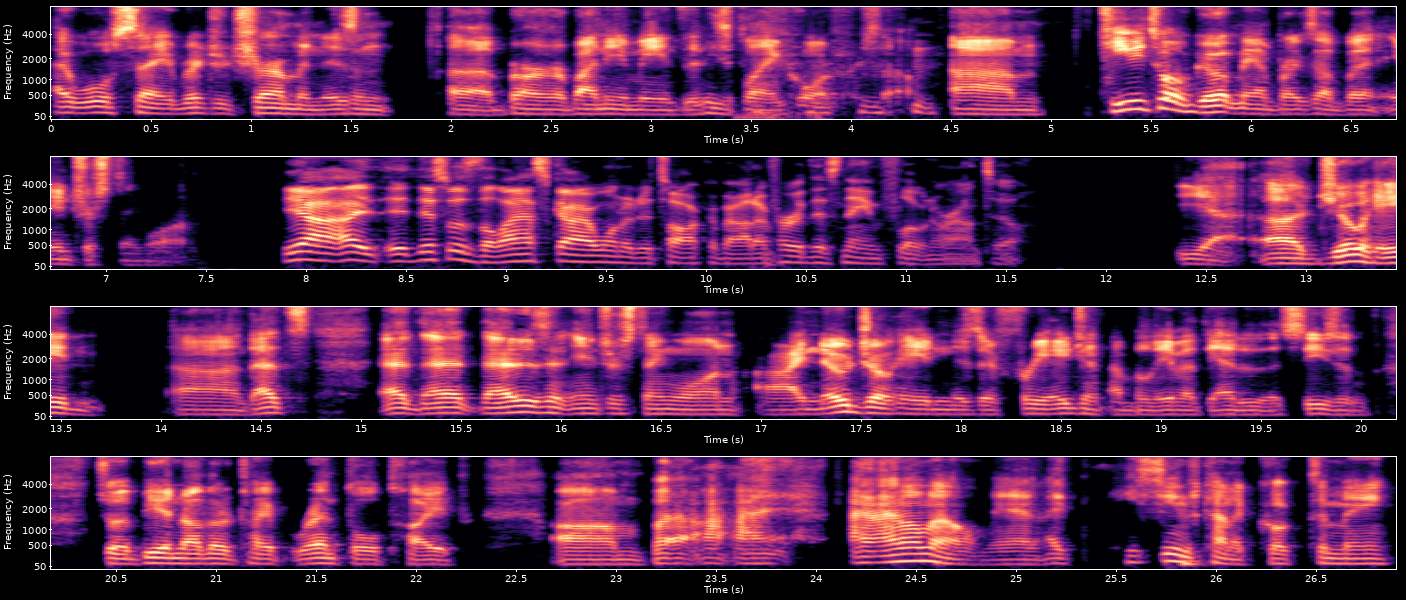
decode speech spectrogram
I will say Richard Sherman isn't a burner by any means, and he's playing corner. So, um, TV12 Goatman brings up an interesting one. Yeah, I, it, this was the last guy I wanted to talk about. I've heard this name floating around too. Yeah, uh, Joe Haden. Uh, that's that, that that is an interesting one. I know Joe Haden is a free agent, I believe, at the end of the season, so it'd be another type rental type. Um, but I I, I don't know, man. I he seems kind of cooked to me.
